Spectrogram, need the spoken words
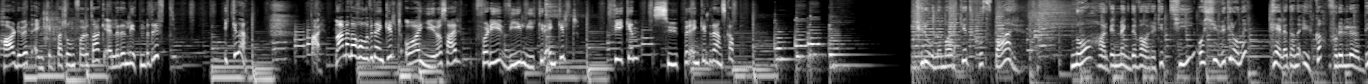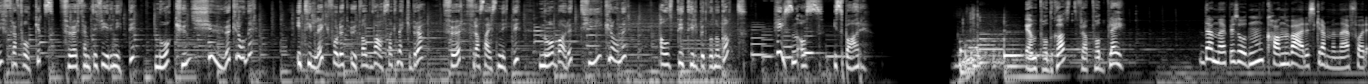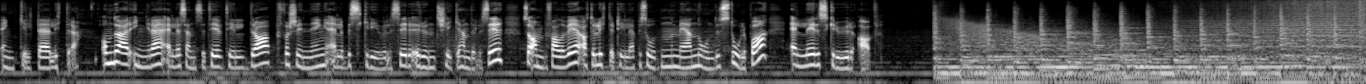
Har du et enkeltpersonforetak eller en liten bedrift? Ikke det? Nei. Nei, men da holder vi det enkelt og gir oss her. Fordi vi liker enkelt. Fiken superenkelt regnskap. Kronemarked hos Bar. Nå har vi en mengde varer til 10 og 20 kroner. Hele denne uka får du løbiff fra Folkets før 54,90, nå kun 20 kroner. I tillegg får du et utvalgt Vasa knekkebrød, før fra 1690, nå bare 10 kroner. Alltid tilbud på noe godt. Hilsen oss i Spar. En podkast fra Podplay. Denne episoden kan være skremmende for enkelte lyttere. Om du er yngre eller sensitiv til drap, forsvinning eller beskrivelser rundt slike hendelser, så anbefaler vi at du lytter til episoden med noen du stoler på, eller skrur av.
